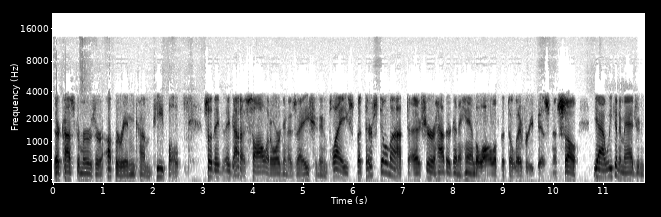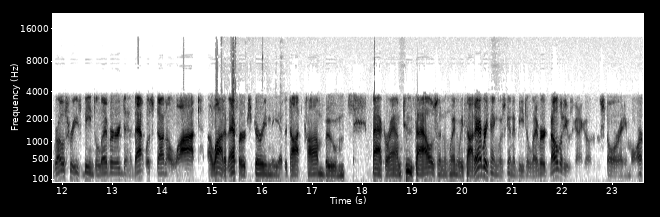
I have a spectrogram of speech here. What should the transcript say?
Their customers are upper income people. So they've, they've got a solid organization in place, but they're still not uh, sure how they're going to handle all of the delivery business. So, yeah, we can imagine groceries being delivered. That was done a lot, a lot of efforts during the uh, the dot com boom back around 2000 when we thought everything was going to be delivered. Nobody was going to go to the store anymore.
